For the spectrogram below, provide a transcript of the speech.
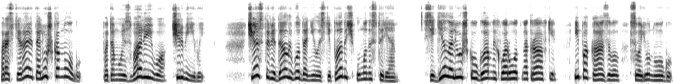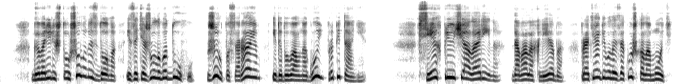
растирает Алешка ногу, потому и звали его Червивый. Часто видал его Данила Степаныч у монастыря. Сидел Алешка у главных ворот на травке и показывал свою ногу. Говорили, что ушел он из дома из-за тяжелого духу, жил по сараям и добывал ногой пропитание. Всех приучала Арина, давала хлеба, протягивала из окошка ломоть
